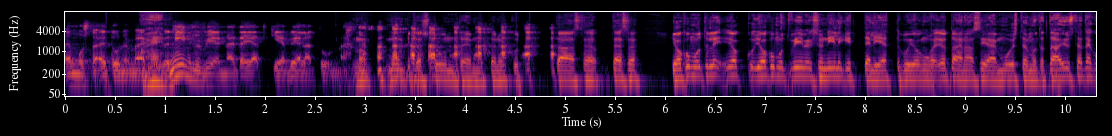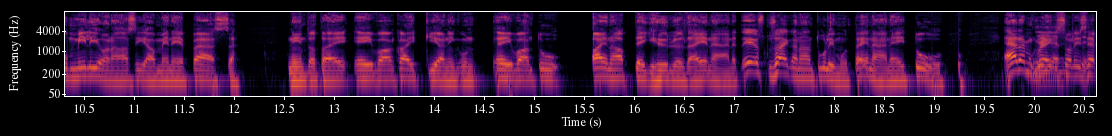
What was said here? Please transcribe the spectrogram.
En muista etunimeä. Ai. Niin hyvin en näitä jätkiä vielä tunne. No, mun pitäisi tuntea, mutta nyt kun taas tä- tässä, joku mut, li- joku, joku mut viimeksi nilkitteli, että kun jotain asiaa ei muista, mutta tämä on just tätä, kun miljoona asiaa menee päässä, niin tota ei, ei vaan kaikkia, niin kun, ei vaan tuu aina apteekin hyllyltä enää. Et ei joskus aikanaan tuli, mutta enää ei tuu. Adam Niin, Graves ja oli se,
